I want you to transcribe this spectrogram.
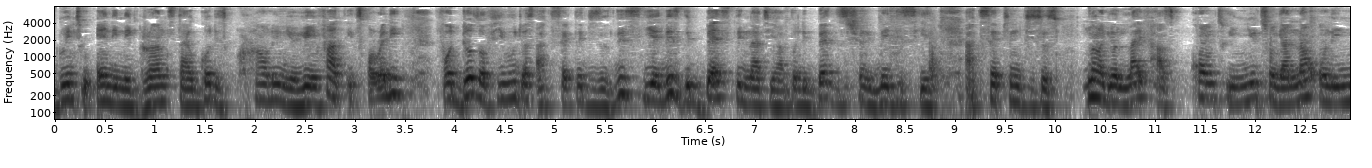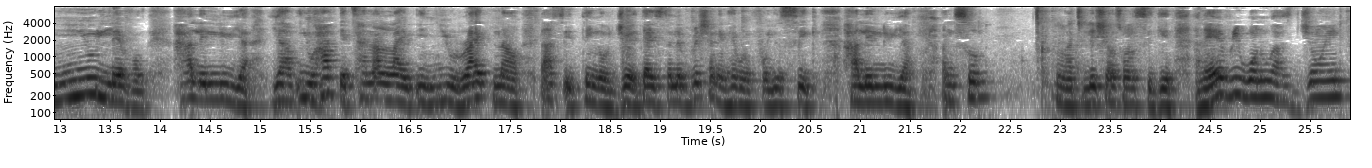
going to end in a grand style. God is crowning your year. In fact, it's already for those of you who just accepted Jesus this year. This is the best thing that you have done, the best decision you made this year, accepting Jesus. Now your life has come to a new turn. You are now on a new level. Hallelujah. You have you have eternal life in you right now. That's a thing of joy. There is celebration in heaven for your sake. Hallelujah. And so congratulations once again. And everyone who has joined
